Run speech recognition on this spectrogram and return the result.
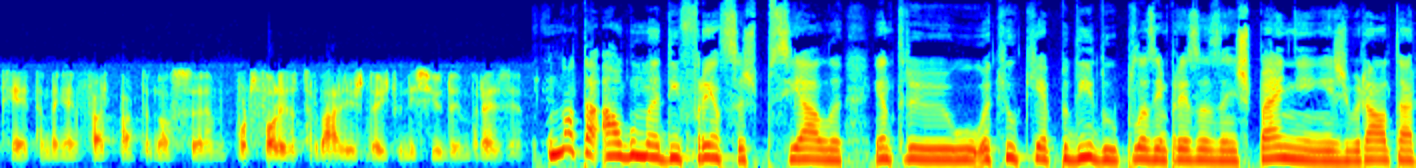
que é, também faz parte do nosso portfólio de trabalhos desde o início da empresa. Nota alguma diferença especial entre o, aquilo que é pedido pelas empresas em Espanha, em Gibraltar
